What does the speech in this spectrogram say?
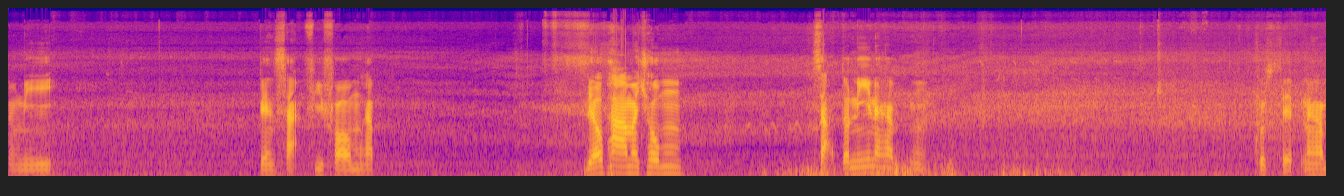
ตรงนี้ เป็นสระฟรีฟอร์มครับ เดี๋ยวพามาชมสระตัวนี้นะครับนี่ขุดเสร็จนะครับ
